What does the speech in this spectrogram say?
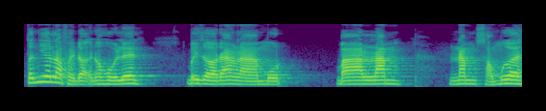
Tất nhiên là phải đợi nó hồi lên. Bây giờ đang là 135 560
